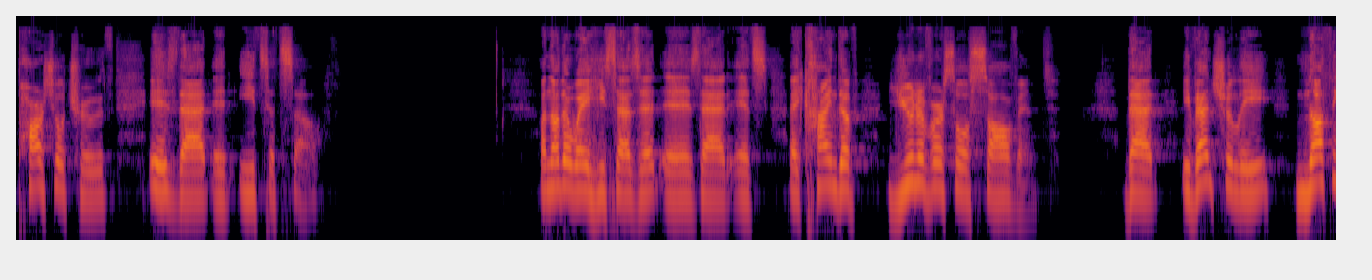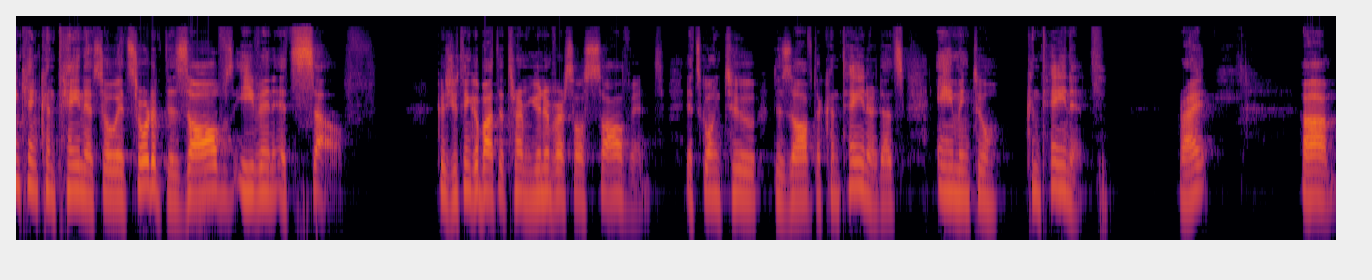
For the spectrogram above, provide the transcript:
partial truth is that it eats itself. Another way he says it is that it's a kind of universal solvent that eventually nothing can contain it, so it sort of dissolves even itself. Because you think about the term universal solvent, it's going to dissolve the container that's aiming to contain it, right? Um,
